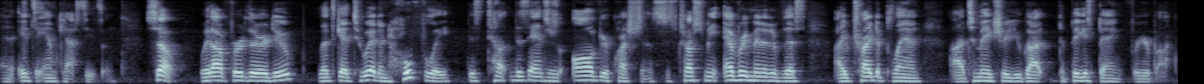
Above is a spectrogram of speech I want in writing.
and it's AMCAS season. So without further ado, let's get to it and hopefully this, this answers all of your questions. Just trust me, every minute of this I've tried to plan uh, to make sure you got the biggest bang for your buck.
